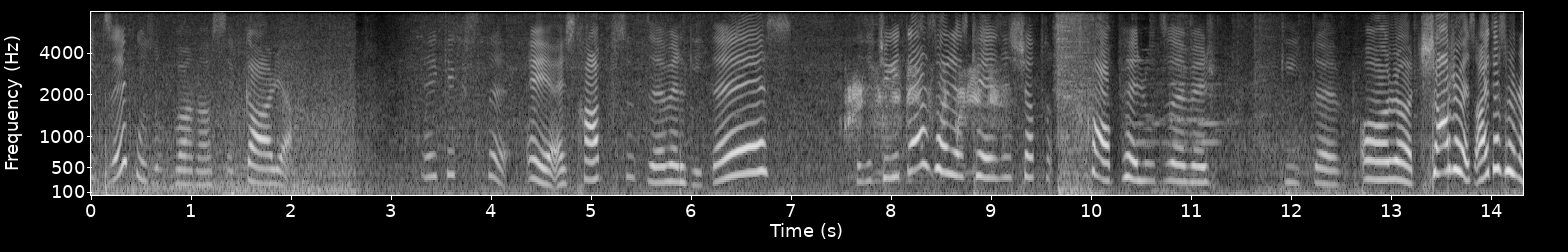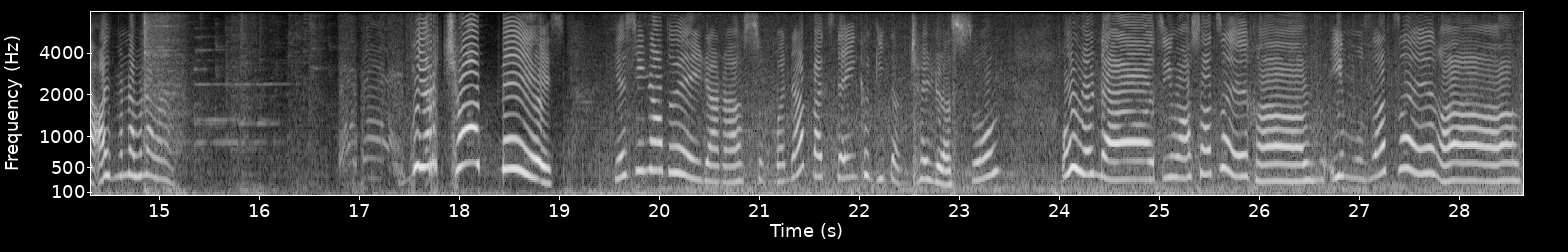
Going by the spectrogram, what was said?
ինձ եք ուզում բան ասել, կարյա։ Եկեք ստե, է, այս խապսը ձևել գիտես։ Եթե չգիտես, որ ես քեզից շատ խապելու ձևեր գիտեմ։ Օրոջ, շարժվես, այդ ես մնա, այդ մնա, մնա, մնա։ Վերջապես։ Ես ինադու է իրան ասում մնա, բայց դա ինքը գիտեմ չէր լսում։ Ու մնաց, իմ ասածը եղավ, իմ ուզածը եղավ։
